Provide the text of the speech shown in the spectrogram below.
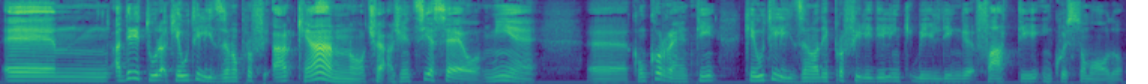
ehm, addirittura che utilizzano, profi- che hanno, cioè agenzie SEO mie eh, concorrenti che utilizzano dei profili di link building fatti in questo modo.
